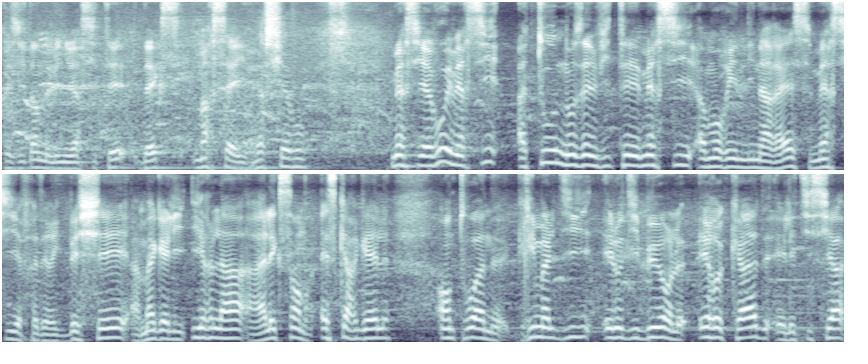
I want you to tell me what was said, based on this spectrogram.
président de l'Université d'Aix-Marseille. Merci à vous. Merci à vous et merci à tous nos invités. Merci à Maureen Linares, merci à Frédéric Béchet, à Magali Irla, à Alexandre Escarguel, Antoine Grimaldi, Elodie Burle, Erecad et Laetitia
